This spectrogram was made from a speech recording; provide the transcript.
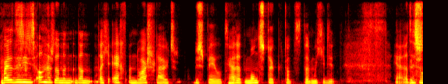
Maar dat is iets anders dan, een, dan dat je echt een dwarsfluit bespeelt. Ja. Dat mondstuk, dat, dat moet je... Dit, ja, dat Het is stom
